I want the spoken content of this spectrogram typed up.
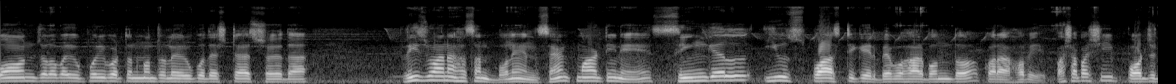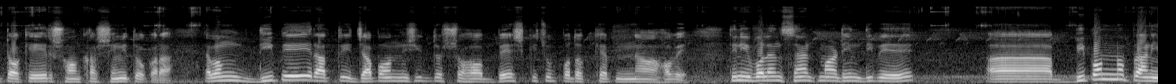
বন জলবায়ু পরিবর্তন মন্ত্রণালয়ের উপদেষ্টা সৈয়দা রিজওয়ানা হাসান বলেন, সেন্ট মার্টিনে সিঙ্গেল ইউজ প্লাস্টিকের ব্যবহার বন্ধ করা হবে। পাশাপাশি পর্যটকের সংখ্যা সীমিত করা এবং দ্বীপে রাত্রি যাপন নিষিদ্ধ সহ বেশ কিছু পদক্ষেপ নেওয়া হবে। তিনি বলেন, সেন্ট মার্টিন দ্বীপে বিপন্ন প্রাণী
